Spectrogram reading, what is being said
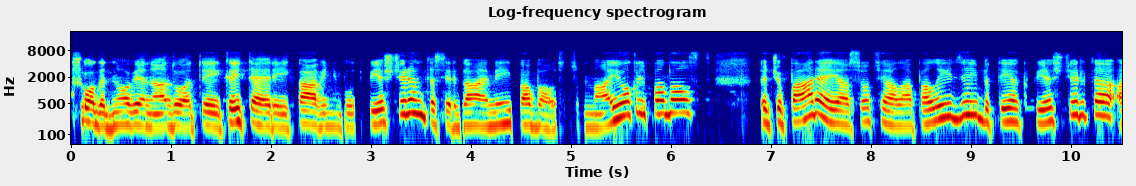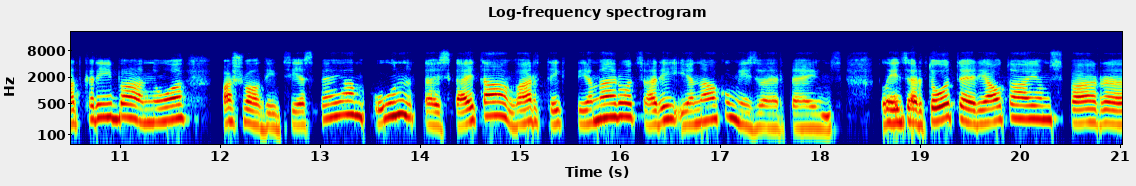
Šogad novienādoti kriteriji, kā viņi būtu piešķirami. Tas ir GMI pabalsts un mājokļu pabalsts. taču pārējā sociālā palīdzība tiek piešķirta atkarībā no pašvaldības iespējām, un tā skaitā var tikt piemērots arī ienākumu izvērtējums. Līdz ar to te ir jautājums par eh,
